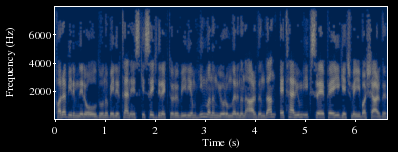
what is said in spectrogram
para birimleri olduğunu belirten eski SEC direktörü William Hinman'ın yorumlarının ardından, Ethereum XRP'yi geçmeyi başardı.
